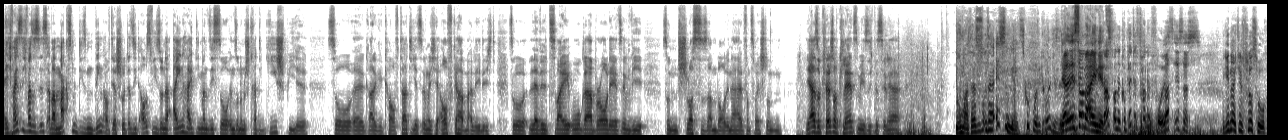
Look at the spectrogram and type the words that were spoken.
Ich weiß nicht, was es ist, aber Max mit diesem Ding auf der Schulter sieht aus wie so eine Einheit, die man sich so in so einem Strategiespiel so äh, gerade gekauft hat, die jetzt irgendwelche Aufgaben erledigt. So Level 2 Oga Bro, der jetzt irgendwie so ein Schloss zusammenbaut innerhalb von zwei Stunden. Ja, so Clash of Clans mäßig bisschen, ja. Romata, das ist unser Essen jetzt. Guck mal, wie cool die sind. Ja, dann isst doch mal einen jetzt. Das war eine komplette Pfanne voll. Was ist es? Wir gehen gleich den Fluss hoch.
